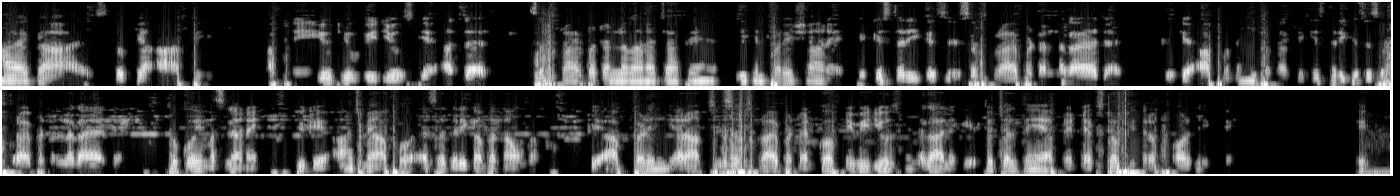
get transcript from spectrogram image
हाय गाइस तो क्या आप भी अपने YouTube वीडियोस के अंदर सब्सक्राइब बटन लगाना चाहते हैं? लेकिन परेशान है कि किस तरीके से सब्सक्राइब बटन लगाया जाए? क्योंकि आपको नहीं पता कि किस तरीके से सब्सक्राइब बटन लगाया जाए। तो कोई मसला नहीं, क्योंकि आज मैं आपको ऐसा तरीका बताऊँगा कि आप बड़े ही आराम से सब्सक्राइब बटन को अपनी वीडियोस में लगा लेंगे। तो चलते हैं अपने डेस्कटॉप की तरफ़ और देखते हैं।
